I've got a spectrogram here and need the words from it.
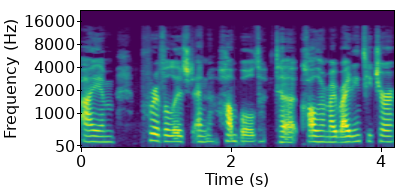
I am privileged and humbled to call her my writing teacher.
